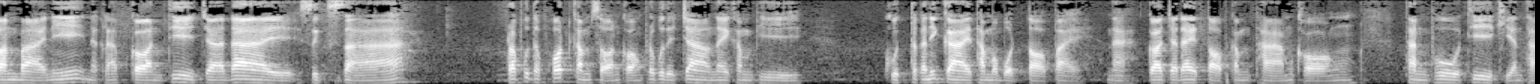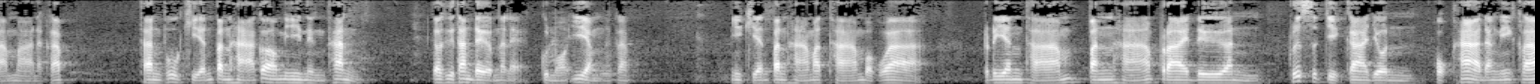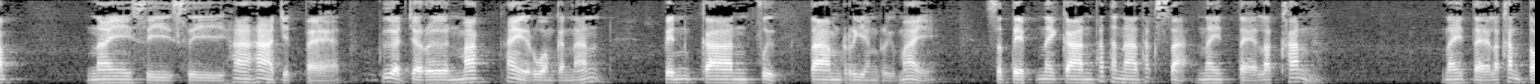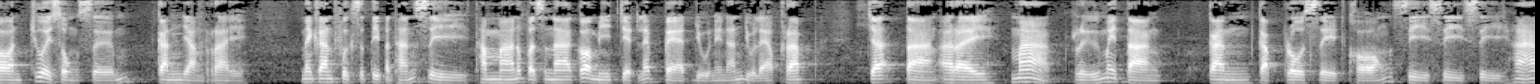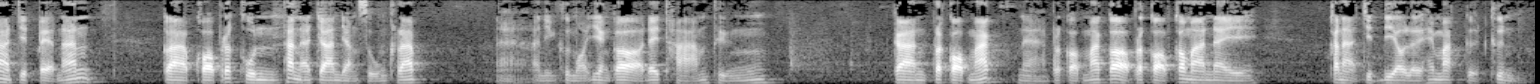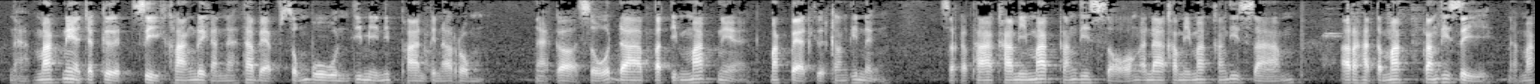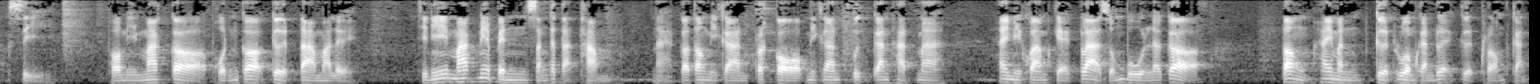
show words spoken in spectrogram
ตอนบ่ายนี้นะครับก่อนที่จะได้ศึกษาพระพุทธพจน์คำสอนของพระพุทธเจ้าในคำพีขุดตกนิกายธรรมบทต่อไปนะก็จะได้ตอบคำถามของท่านผู้ที่เขียนถามมานะครับ ท่านผู้เขียนปัญหาก็มีหนึ่งท่าน ก็คือท่านเดิมนั่นแหละคุณหมอเอี้ยงนะครับ มีเขียนปัญหามาถามบอกว่า เรียนถามปัญหาปลายเดือน พฤศจิกายน 65 ดังนี้ครับ ใน 445578 เพื่อเจริญมรรคให้รวมกันนั้น เป็นการฝึกตามเรียงหรือไม่ สเต็ปในการพัฒนาทักษะในแต่ละขั้น ในแต่ละขั้นตอนช่วยส่งเสริมกันอย่างไร ในการฝึกสติปัฏฐานสี่ธรรมานุปัสสนาก็มีเจ็ดและแปดอยู่ในนั้นอยู่แล้วครับ จะต่างอะไรมากหรือไม่ต่าง กันกับโปรเซสของ 4445578 นั้น กราบขอบพระคุณท่านอาจารย์อย่างสูงครับอันนี้คุณหมอเอียงก็ได้ถามถึงการประกอบมรรคนะประกอบมรรคก็ประกอบเข้ามาในขณะจิตเดียวเลยให้มรรคเกิดขึ้นนะมรรคเนี่ยจะเกิดสี่ครั้งด้วยกันนะ ถ้าแบบสมบูรณ์ที่มีนิพพานเป็นอารมณ์นะก็โสดาปฏิมรรคเนี่ยมรรคแปดเกิดครั้งที่หนึ่ง สกทาคามิมักครั้งที่สองอนาคามิมักครั้งที่สามอรหัตมักครั้งที่สี่นะมักสี่พอมีมักก็ผลก็เกิดตามมาเลย ทีนี้มักเนี่ยเป็นสังคตธรรมนะก็ต้องมีการประกอบมีการฝึกการหัดมา ให้มีความแก่กล้าสมบูรณ์ แล้วก็ต้องให้มันเกิดรวมกันด้วยเกิดพร้อมกัน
